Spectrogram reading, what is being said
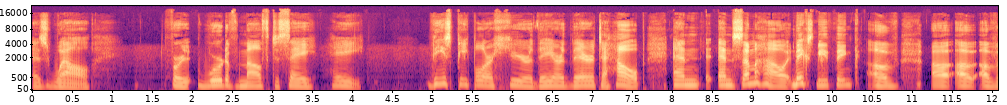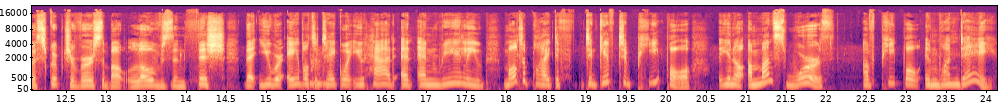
as well. For word of mouth to say, hey, these people are here. They are there to help. And and somehow it makes me think of uh, of, of a scripture verse about loaves and fish that you were able to take what you had and and really multiply to to give to people you know a month's worth of people in one day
